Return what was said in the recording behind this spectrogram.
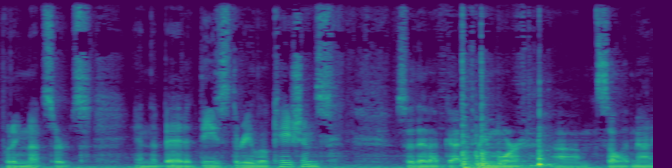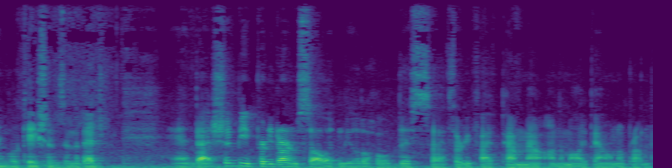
putting nutserts in the bed at these three locations so that I've got three more um, solid mounting locations in the bed. And that should be pretty darn solid and be able to hold this uh, 35 pound mount on the MOLLE panel, no problem.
